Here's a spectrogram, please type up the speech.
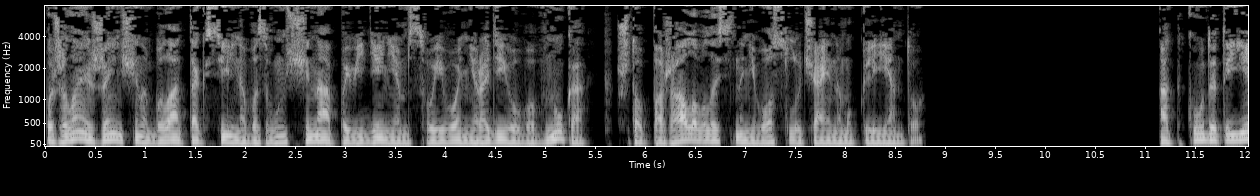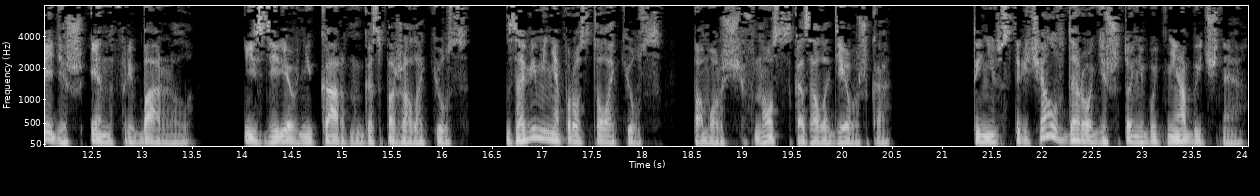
Пожилая женщина была так сильно возмущена поведением своего нерадивого внука, что пожаловалась на него случайному клиенту. «Откуда ты едешь, Энфри Баррелл?» «Из деревни Карн, госпожа Лакюс. Зови меня просто Лакюс», — поморщив нос, сказала девушка. «Ты не встречал в дороге что-нибудь необычное?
